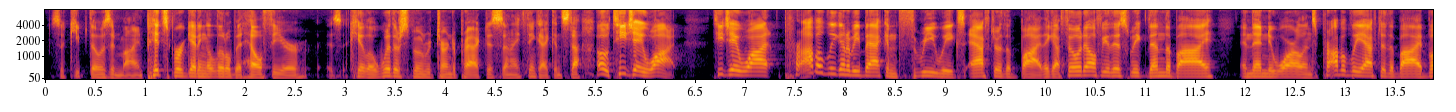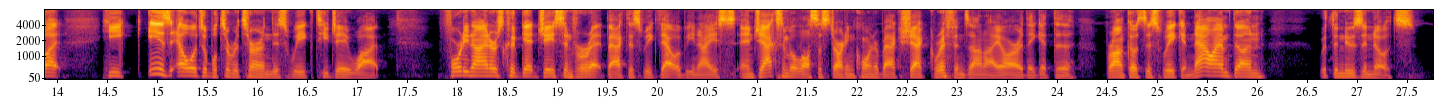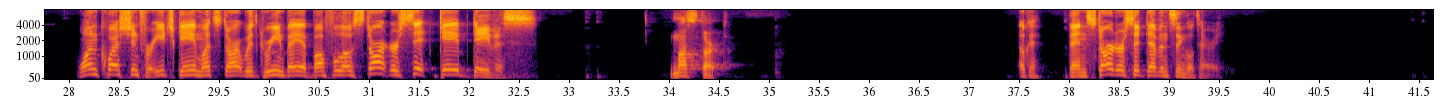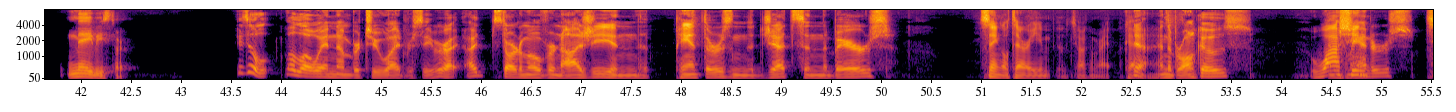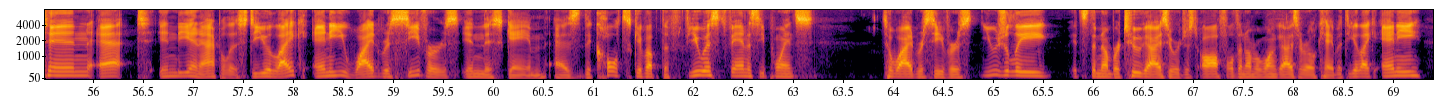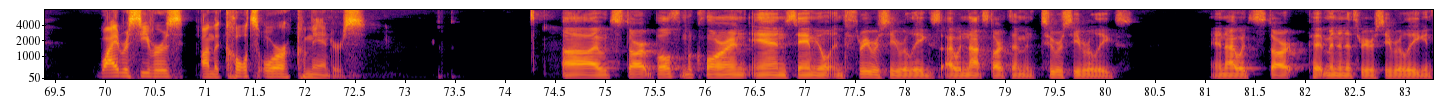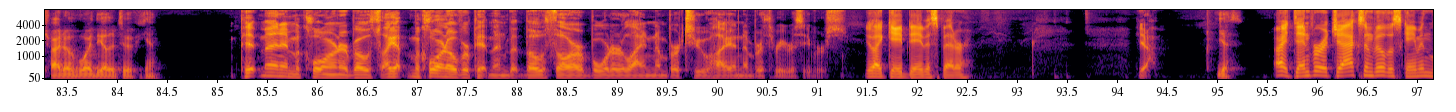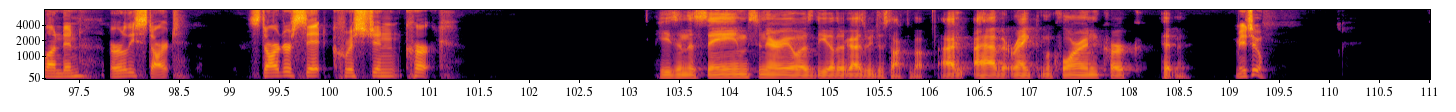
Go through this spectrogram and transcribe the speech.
So keep those in mind. Pittsburgh getting a little bit healthier as Kilo Witherspoon returned to practice, and I think I can stop. Oh, TJ Watt. TJ Watt probably going to be back in three weeks after the bye. They got Philadelphia this week, then the bye, and then New Orleans probably after the bye, but he is eligible to return this week. TJ Watt. 49ers could get Jason Verrett back this week. That would be nice. And Jacksonville also starting cornerback Shaq Griffin's on IR. They get the Broncos this week. And now I'm done with the news and notes. One question for each game. Let's start with Green Bay at Buffalo. Start or sit Gabe Davis? Must start. Okay. Then start or sit Devin Singletary. Maybe start. He's a, a low end number two wide receiver. I, I'd start him over Najee and the Panthers and the Jets and the Bears. Singletary, you're talking right. Okay. Yeah, and the Broncos, and Washington at Indianapolis. Do you like any wide receivers in this game as the Colts give up the fewest fantasy points to wide receivers? Usually it's the number two guys who are just awful. The number one guys are okay. But do you like any wide receivers on the Colts or Commanders? Uh, I would start both McLaurin and Samuel in three receiver leagues. I would not start them in two receiver leagues. And I would start Pittman in a three receiver league and try to avoid the other two if you can. Pittman and McLaurin are both. I got McLaurin over Pittman, but both are borderline number two, high end number three receivers. You like Gabe Davis better? Yeah. Yes. All right, Denver at Jacksonville. This game in London. Early start. Starter sit Christian Kirk. He's in the same scenario as the other guys we just talked about. I, I have it ranked McLaurin, Kirk, Pittman. Me too.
